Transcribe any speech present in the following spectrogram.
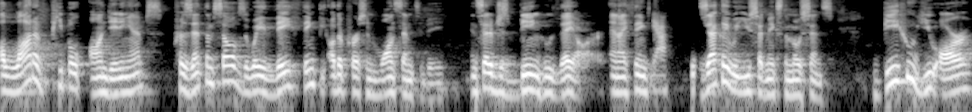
a lot of people on dating apps present themselves the way they think the other person wants them to be instead of just being who they are. And i think yeah. exactly what you said makes the most sense be who you are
